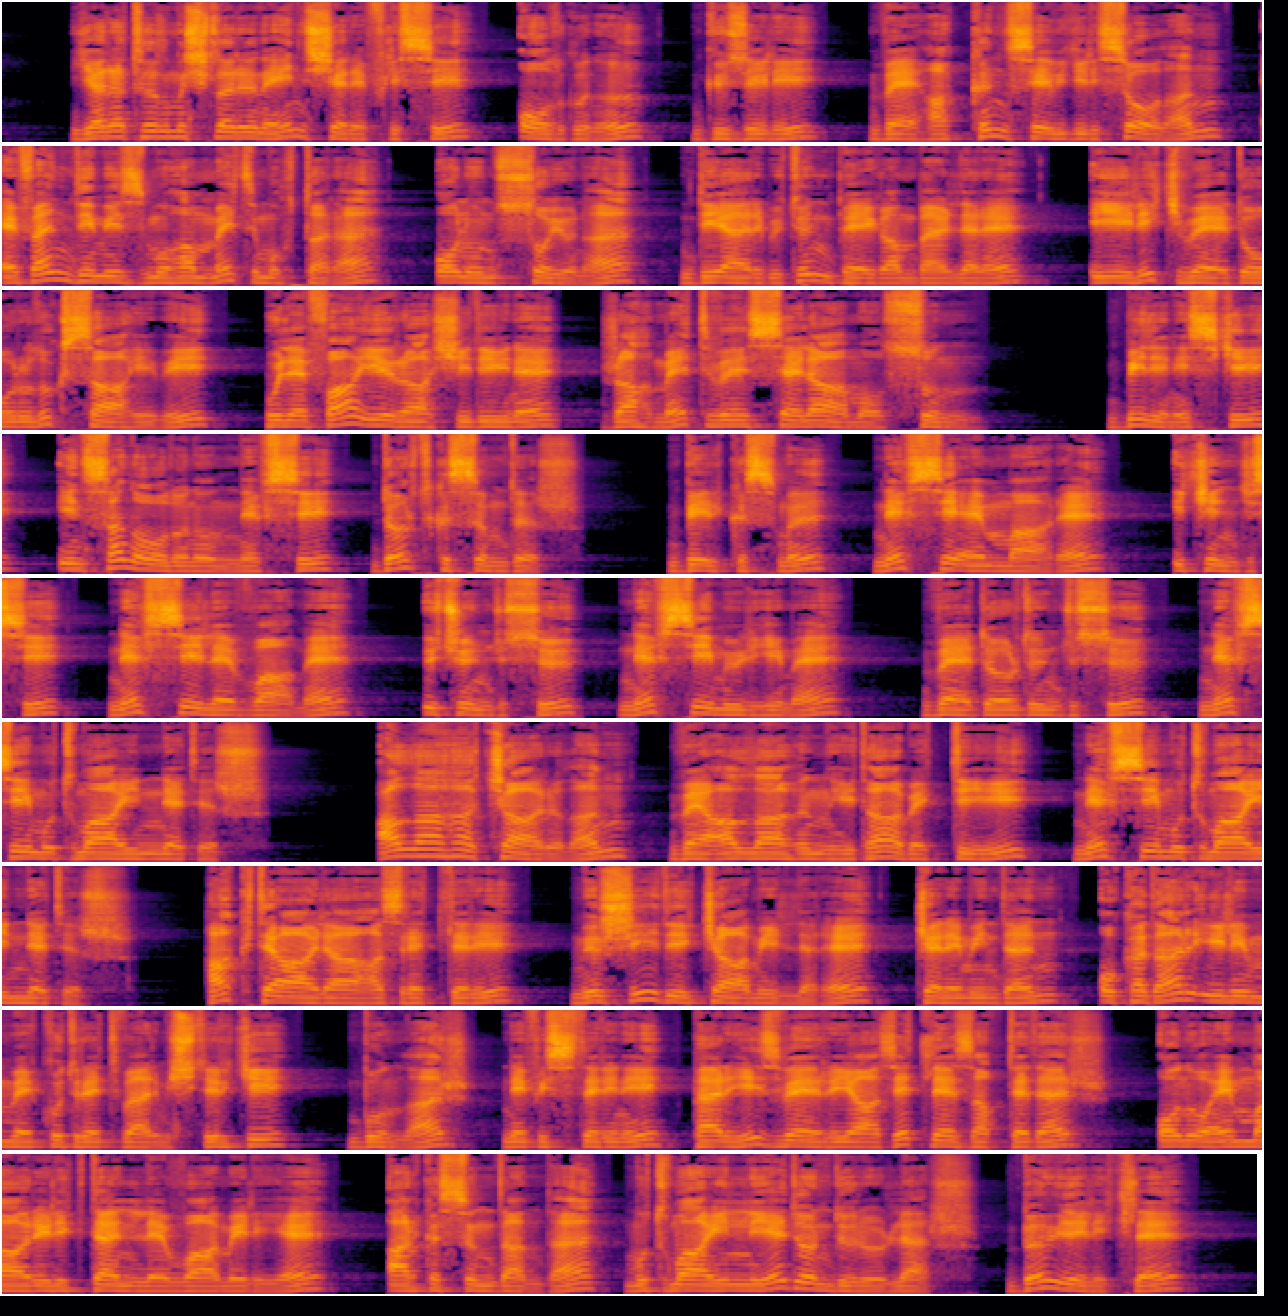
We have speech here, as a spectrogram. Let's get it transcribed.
Yaratılmışların en şereflisi, olgunu, güzeli ve hakkın sevgilisi olan Efendimiz Muhammed Muhtar'a, onun soyuna, diğer bütün peygamberlere, iyilik ve doğruluk sahibi Hulefai Raşidine rahmet ve selam olsun. Biliniz ki insanoğlunun nefsi dört kısımdır. Bir kısmı nefsi emmare, ikincisi nefsi levvame, üçüncüsü nefsi mülhime ve dördüncüsü nefsi mutmainnedir. Allah'a çağrılan ve Allah'ın hitap ettiği nefsi mutmainnedir. Hak Teâlâ Hazretleri, mürşidi kamillere, kereminden o kadar ilim ve kudret vermiştir ki, bunlar nefislerini perhiz ve riyazetle zapt eder, onu emmarelikten levvameliğe, arkasından da mutmainliğe döndürürler. Böylelikle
